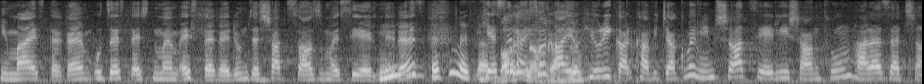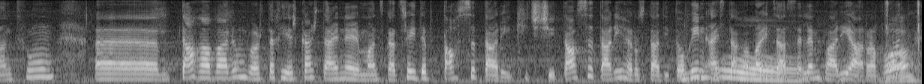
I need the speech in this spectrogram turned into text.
հիմա այստեղ եմ ու ձեզ տեսնում եմ այս տեղերում, ձեզ շատ սազում է սիրելիներս։ տեսնում ես, Ես էլ այսօր այո հյուրի կարգավիճակում եմ իմ շատ սիրելի շանթում, հարազատ շանթում, տաղավարում, որտեղ երկար տարիներ եմ անցկացրել, դեպ 10 տարի, քիչ չի, 10 տարի հերոստատիտողին այս տաղավարից ասել եմ բարի առավոտ։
